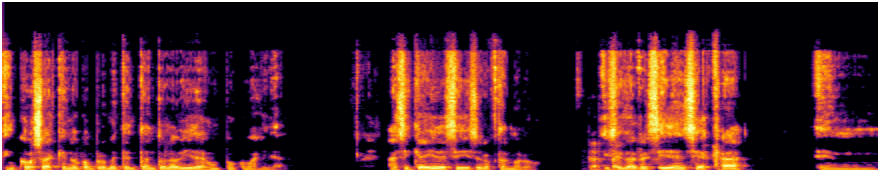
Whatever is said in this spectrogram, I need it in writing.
en cosas que no comprometen tanto la vida es un poco más liviano. Así que ahí decidí ser oftalmólogo. Hice la residencia acá, en,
